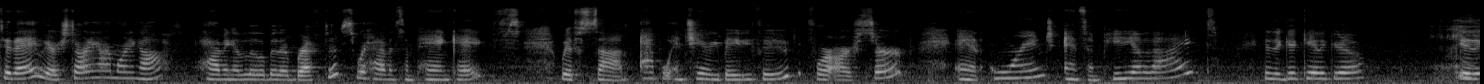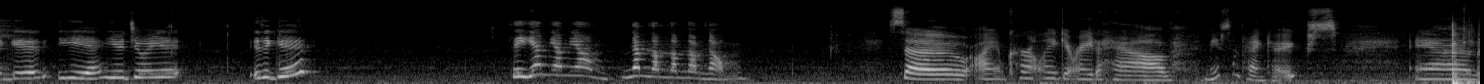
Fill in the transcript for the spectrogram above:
Today we are starting our morning off having a little bit of breakfast. We're having some pancakes with some apple and cherry baby food for our syrup and orange and some Pedialyte. Is it good, Kayla girl? Is it good? Yeah, you enjoy it? Is it good? Say yum, yum, yum. Num, num, num, num, num. So I am currently getting ready to have me some pancakes. And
